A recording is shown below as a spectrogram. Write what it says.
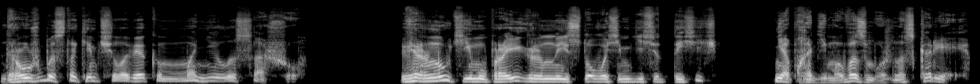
Дружба с таким человеком манила Сашу. Вернуть ему проигранные 180 тысяч необходимо, возможно, скорее.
